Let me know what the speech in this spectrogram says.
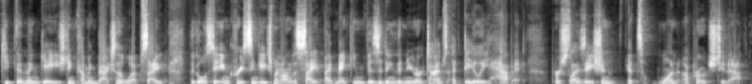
keep them engaged and coming back to the website. The goal is to increase engagement on the site by making visiting the New York Times a daily habit. Personalization, it's one approach to that.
